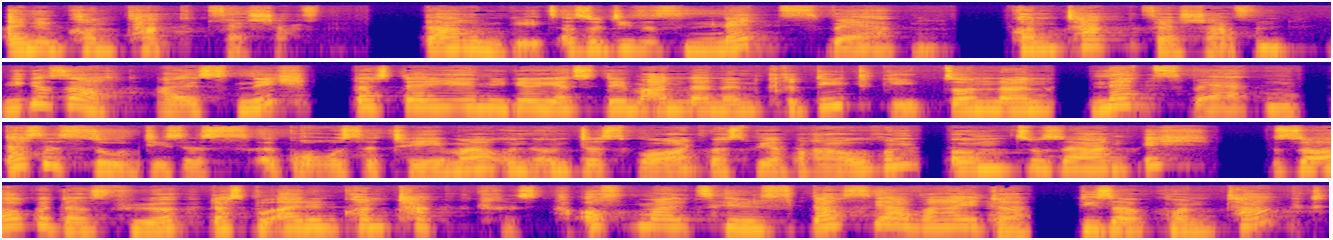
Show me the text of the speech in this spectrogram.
einen Kontakt verschaffen. Darum geht's. Also dieses Netzwerken. Kontakt verschaffen. Wie gesagt, heißt nicht, dass derjenige jetzt dem anderen einen Kredit gibt, sondern Netzwerken. Das ist so dieses äh, große Thema und, und das Wort, was wir brauchen, um zu sagen, ich sorge dafür, dass du einen Kontakt kriegst. Oftmals hilft das ja weiter. Dieser Kontakt,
